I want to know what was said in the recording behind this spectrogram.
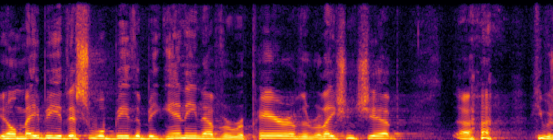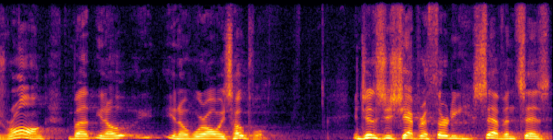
you know, maybe this will be the beginning of a repair of the relationship. Uh, he was wrong, but, you know, you know, we're always hopeful. In Genesis chapter 37 says,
